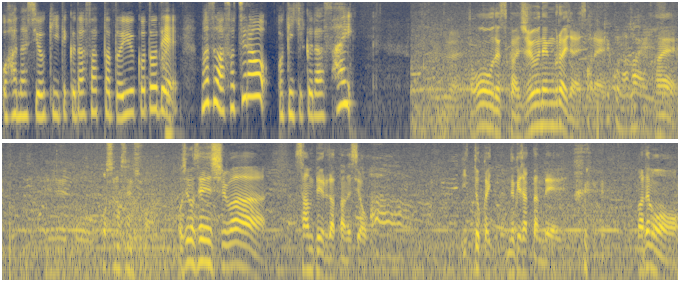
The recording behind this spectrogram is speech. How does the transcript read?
お話を聞いてくださったということで、はいまずはそちらをお聞きください。どうですか？ね、10年ぐらいじゃないですかね。結構長い。はい、えっ、と推しの選手は？推しの選手はサンペールだったんですよ。一とか抜けちゃったんで、まあでも、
